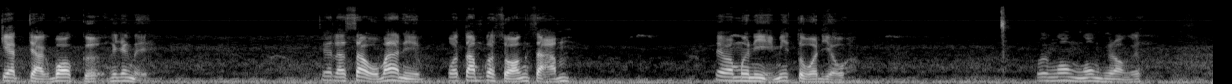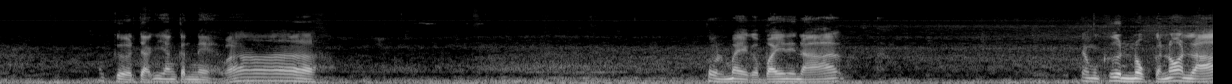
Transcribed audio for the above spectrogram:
แกดจากบ่อเกิดคือยังไงแต่ละเศร้ามานี่พอต่ำก็สองสามแต่ว่ามือนี่มีตัวเดียวโอ้ยงงงงพี่น้องเลยมันเกิดจากยังกันแน่ว่า ต้นไม้กับใบในหนายังมันขึ้นนกกันนอนหลา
